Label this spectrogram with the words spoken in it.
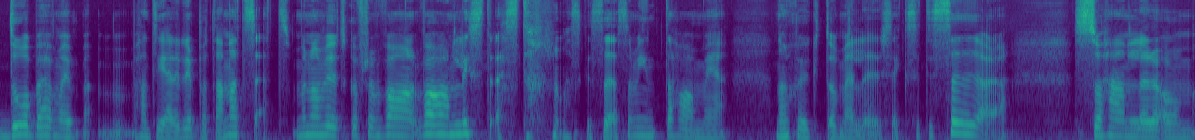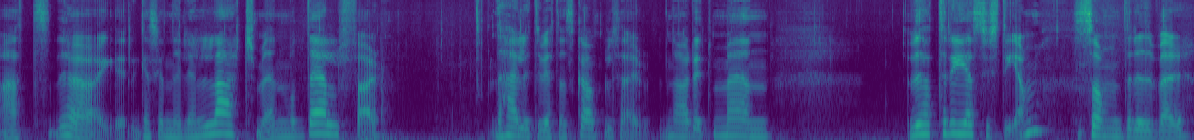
Då behöver man ju hantera det på ett annat sätt. Men om vi utgår från van, vanlig stress då, man ska säga, som inte har med någon sjukdom eller sexet i sig att göra. Så handlar det om att, det har jag ganska nyligen lärt mig en modell för. Det här är lite vetenskapligt här, nördigt men vi har tre system som driver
